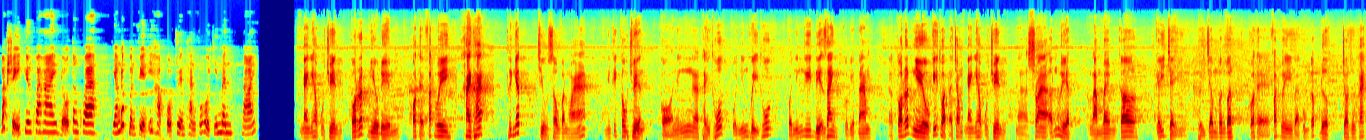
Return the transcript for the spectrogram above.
Bác sĩ chuyên khoa 2 Đỗ Tân Khoa, Giám đốc Bệnh viện Y học Cổ truyền Thành phố Hồ Chí Minh nói: Ngành y học cổ truyền có rất nhiều điểm có thể phát huy, khai thác. Thứ nhất, chiều sâu văn hóa, những cái câu chuyện của những thầy thuốc, của những vị thuốc, của những cái địa danh của Việt Nam. À, có rất nhiều kỹ thuật ở trong ngành y học cổ truyền là xoa ấn huyệt, làm mềm cơ, cấy chỉ, thủy châm vân vân có thể phát huy và cung cấp được cho du khách.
